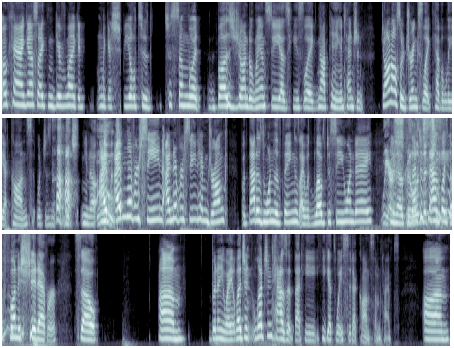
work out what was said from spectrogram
okay i guess i can give like a like a spiel to to somewhat buzz john de Lancie as he's like not paying attention john also drinks like heavily at cons which is which you know i've i've never seen i've never seen him drunk but that is one of the things i would love to see one day we are you know, because that just sounds tea. like the funnest shit ever. So, um, but anyway, legend legend has it that he he gets wasted at cons sometimes. Um,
